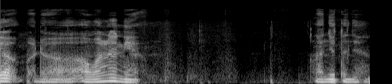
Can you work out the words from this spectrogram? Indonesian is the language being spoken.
Ya pada awalnya nih ya. Lanjut aja.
